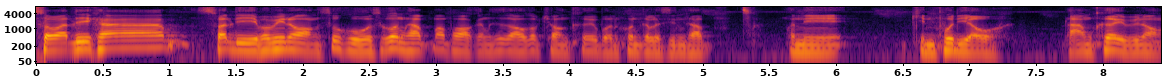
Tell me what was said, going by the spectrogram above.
สวัสดีครับ สวัสดีพ่อพี่น้องสู้หูสุกคนครับ มาพอกันคือเรากับช่องเคยบนคนกาลสินครับวันนี้กินผู้เดียวตามเคยพี่น้อง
